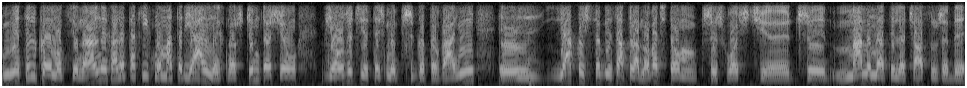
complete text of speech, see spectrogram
e, nie tylko emocjonalnych, ale takich no materialnych. No z czym to się wiąże, czy jesteśmy przygotowani, e, jakoś sobie zaplanować tą przyszłość, e, czy mamy na tyle czasu, żeby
